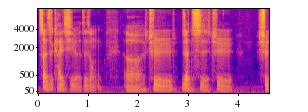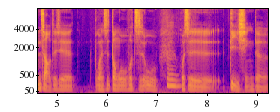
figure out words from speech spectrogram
算是开启了这种呃去认识、去寻找这些。不管是动物或植物，嗯，或是地形的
